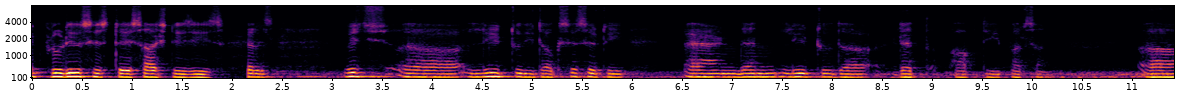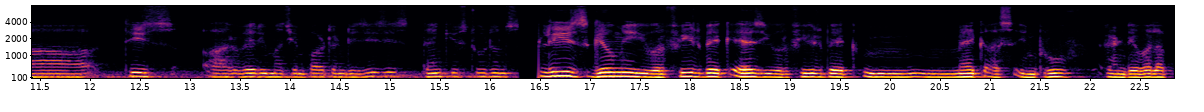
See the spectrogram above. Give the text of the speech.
it produces Tay-Sachs disease which uh, lead to the toxicity and then lead to the death of the person. Uh, these are very much important diseases. Thank you students. Please give me your feedback as your feedback make us improve and develop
